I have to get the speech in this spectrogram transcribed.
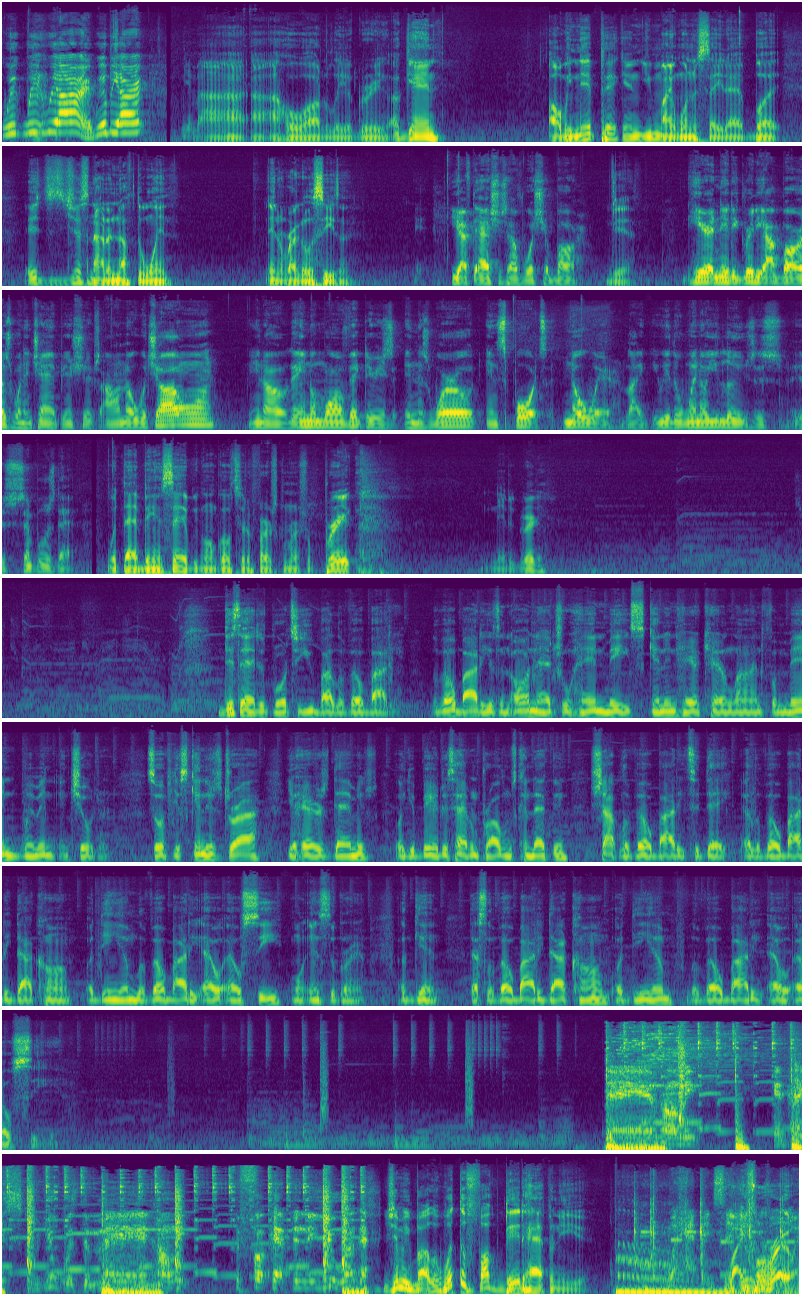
we, we, we all right. We'll be all right. Yeah, man, I, I I wholeheartedly agree. Again, are we nitpicking? You might want to say that, but it's just not enough to win in a regular season. You have to ask yourself, what's your bar? Yeah, Here at Nitty Gritty, our bar is winning championships. I don't know what y'all on. You know, there ain't no moral victories in this world, in sports, nowhere. Like, you either win or you lose. It's as simple as that. With that being said, we're gonna go to the first commercial break. Nitty gritty. This ad is brought to you by Lavelle Body. Lavelle Body is an all natural handmade skin and hair care line for men, women, and children. So if your skin is dry, your hair is damaged, or your beard is having problems connecting, shop Lavelle Body today at lavellebody.com or DM Lavelle Body LLC on Instagram. Again, that's lavellebody.com or DM Lavelle Body LLC. Damn, homie. In high school, you was the man, homie. The fuck happened to you? I got Jimmy Butler, what the fuck did happen to you? What happened to Like, you, for real?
